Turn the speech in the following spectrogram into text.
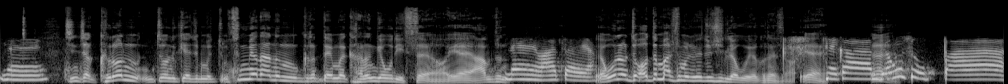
네. 진짜 그런 좀 이렇게 좀, 좀 숙면하는 그것 때문에 가는 경우도 있어요. 예, 아무튼. 네, 맞아요. 예, 오늘 좀 어떤 말씀을 좀 해주시려고요, 그래서. 예. 제가 네. 명수 오빠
